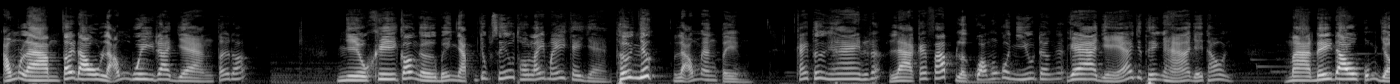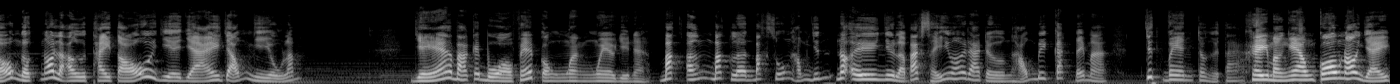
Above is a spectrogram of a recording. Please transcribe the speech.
Ổng làm tới đâu là ổng quy ra vàng tới đó. Nhiều khi có người bị nhập chút xíu thôi lấy mấy cây vàng. Thứ nhất là ổng ăn tiền. Cái thứ hai nữa đó là cái pháp lực của ông không có nhiều trơn á. Ga dẻ với thiên hạ vậy thôi. Mà đi đâu cũng vỗ ngực nói là ừ thầy tổ về dạy cho ổng nhiều lắm. Vẽ ba cái bùa phép còn ngoằn ngoèo gì nè. Bắt ấn, bắt lên, bắt xuống không dính. Nó y như là bác sĩ mới ra trường, không biết cách để mà chích ven cho người ta. Khi mà nghe ông cố nói vậy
